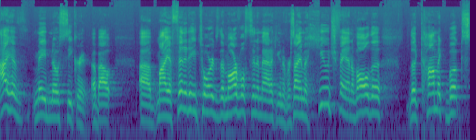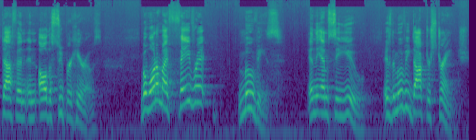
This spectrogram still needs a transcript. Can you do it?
I have made no secret about uh, my affinity towards the Marvel Cinematic Universe. I am a huge fan of all the, the comic book stuff and, and all the superheroes. But one of my favorite movies in the MCU is the movie Doctor Strange.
